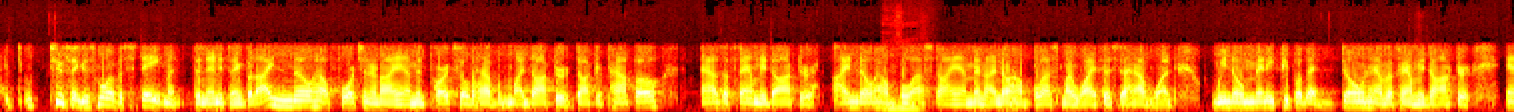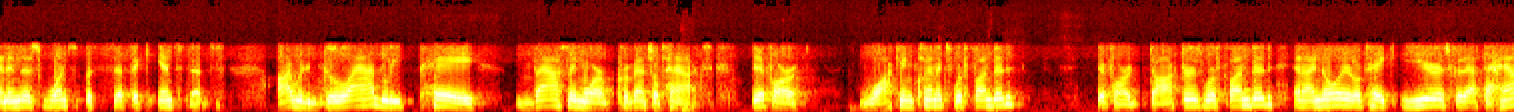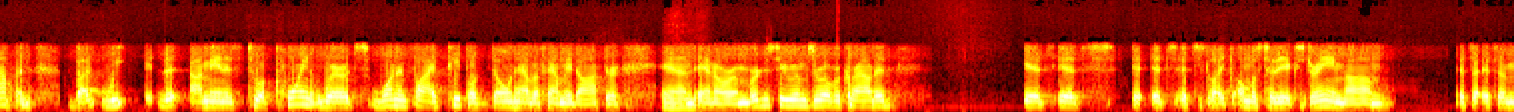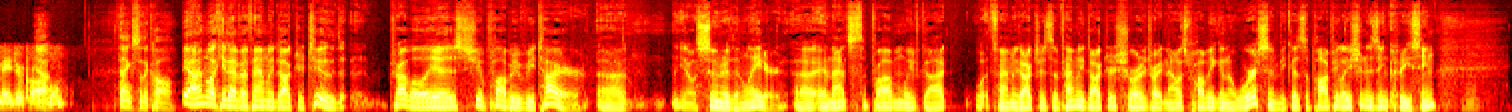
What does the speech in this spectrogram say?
two things. It's more of a statement than anything, but I know how fortunate I am in Parksville to have my doctor, Dr. Papo, as a family doctor. I know how mm-hmm. blessed I am, and I know how blessed my wife is to have one. We know many people that don't have a family doctor, and in this one specific instance, I would gladly pay vastly more provincial tax if our walk-in clinics were funded if our doctors were funded, and I know it'll take years for that to happen, but we, I mean, it's to a point where it's one in five people don't have a family doctor, and and our emergency rooms are overcrowded. It's it's it's it's like almost to the extreme. Um, it's a it's a major problem. Thanks for the call. Yeah, I'm lucky to have a family doctor too. The trouble is, she'll probably retire, uh, you know, sooner than later, uh, and that's the problem we've got with family doctors. The family doctor shortage right now is probably going to worsen because the population is increasing.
